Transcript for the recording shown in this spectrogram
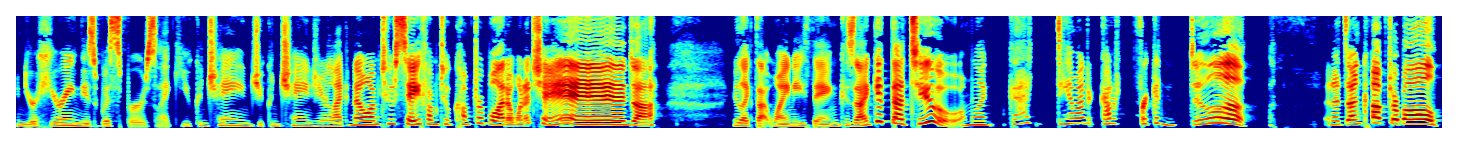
And you're hearing these whispers like, you can change, you can change. And you're like, no, I'm too safe. I'm too comfortable. I don't want to change. Ah. You're like that whiny thing. Cause I get that too. I'm like, God damn. I gotta freaking do And it's uncomfortable.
